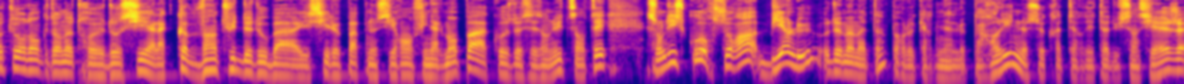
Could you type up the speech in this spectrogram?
Retour donc dans notre dossier à la COP 28 de Dubaï. Si le pape ne s'y rend finalement pas à cause de ses ennuis de santé, son discours sera bien lu demain matin par le cardinal Paroline, le secrétaire d'État du Saint-Siège.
